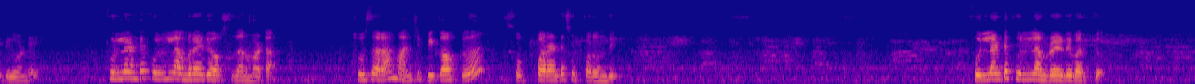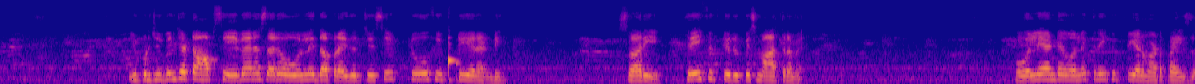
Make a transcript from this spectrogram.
ఇదిగోండి. ఫుల్ అంటే ఫుల్ ఎంబ్రాయిడరీ వస్తుంది అనమాట చూసారా? మంచి పికాక్. సూపర్ అంటే సూపర్ ఉంది. ఫుల్ అంటే ఫుల్ ఎంబ్రాయిడరీ వర్క్. ఇప్పుడు చూపించే టాప్స్ ఏవైనా సరే ఓన్లీ ద ప్రైస్ వచ్చేసి టూ ఫిఫ్టీ అండి సారీ త్రీ ఫిఫ్టీ రూపీస్ మాత్రమే. ఓన్లీ అంటే ఓన్లీ త్రీ ఫిఫ్టీ అనమాట ప్రైస్.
